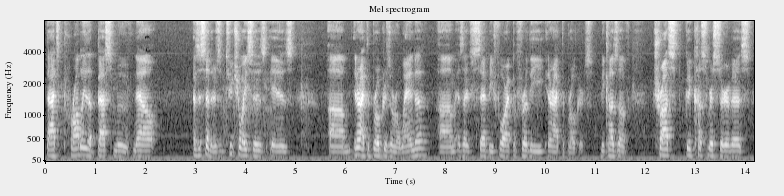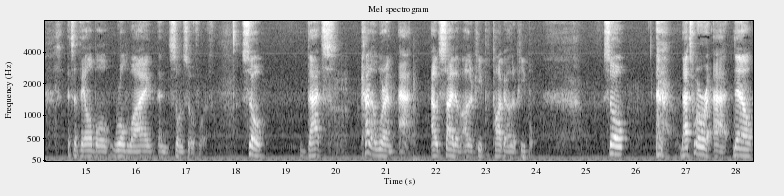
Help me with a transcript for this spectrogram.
that's probably the best move now as i said there's two choices is um, interactive brokers or Oanda. Um, as I've said before, I prefer the interactive brokers because of trust, good customer service. It's available worldwide, and so on and so forth. So that's kind of where I'm at outside of other people, talking to other people. So that's where we're at. Now,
